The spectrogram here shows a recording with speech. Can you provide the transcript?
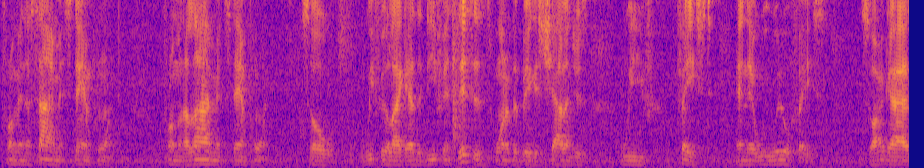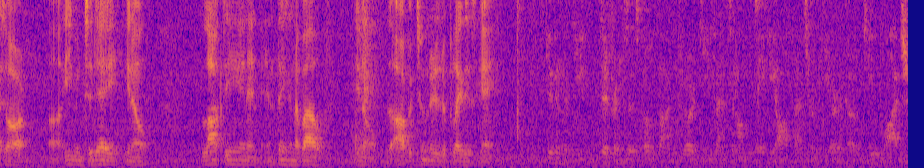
from an assignment standpoint, from an alignment standpoint. So we feel like as a defense, this is one of the biggest challenges we've faced and that we will face. So our guys are, uh, even today, you know, locked in and, and thinking about, you know, the opportunity to play this game. Given the differences both on your defense and on the Navy offense from a year ago, do you watch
